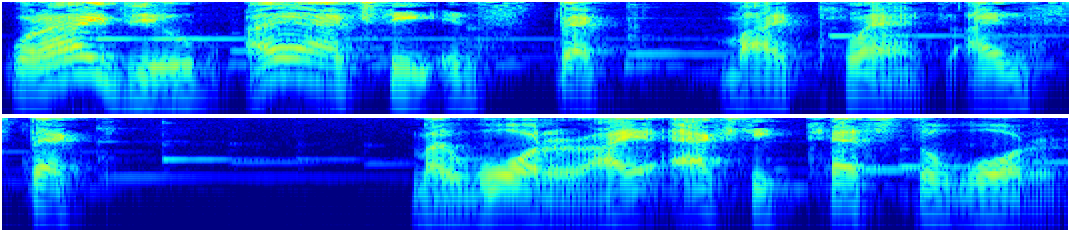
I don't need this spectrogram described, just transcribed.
what I do, I actually inspect my plants. I inspect my water. I actually test the water.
